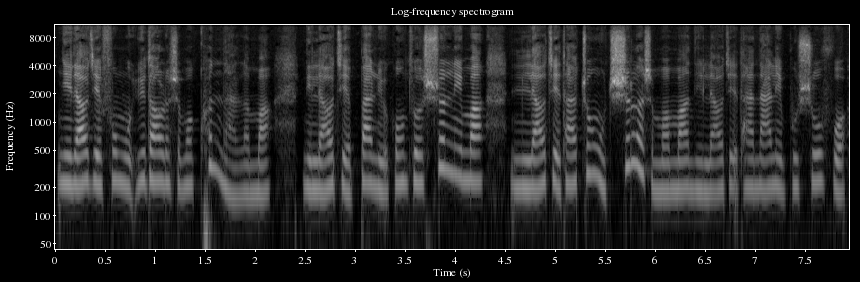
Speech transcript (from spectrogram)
你了解父母遇到了什么困难了吗？你了解伴侣工作顺利吗？你了解他中午吃了什么吗？你了解他哪里不舒服？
